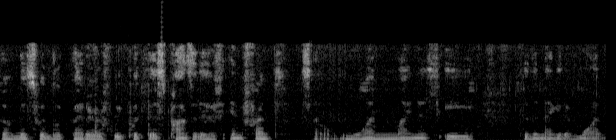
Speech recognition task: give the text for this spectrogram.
So this would look better if we put this positive in front. So 1 minus e to the negative 1.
